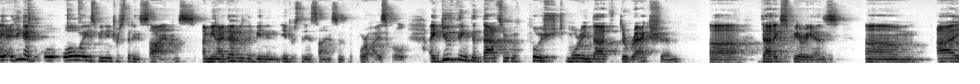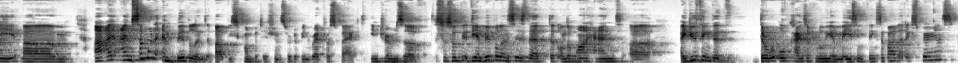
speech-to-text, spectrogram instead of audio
I, I, think I've always been interested in science. I mean, I've definitely been in, interested in science since before high school. I do think that that sort of pushed more in that direction. that experience um, I, um, I, am somewhat ambivalent about these competitions, sort of in retrospect, in terms of so, so the, the ambivalence is that that on the one hand, uh, I do think that there were all kinds of really amazing things about that experience.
